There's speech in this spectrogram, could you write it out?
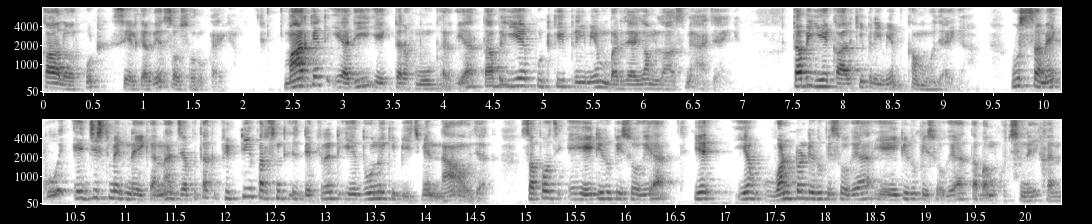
कॉल और पुट सेल कर दिया, सौ सौ रुपये का। मार्केट यदि एक तरफ़ मूव कर दिया, तब ये पुट की प्रीमियम बढ़ जाएगा, हम लॉस में आ जाएँगे। तब ये कॉल की प्रीमियम कम हो जाएगा। उस समय कोई एडजस्टमेंट नहीं करना, जब तक फिफ्टी परसेंटेज डिफरेंट ये दोनों के बीच में ना हो जाए सपोज़ ये एटी रुपीज़ हो गया, ये ये वन ट्वेंटी रुपीज़ हो गया, ये एटी रुपीज़ हो गया, तब हम कुछ नहीं करना,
